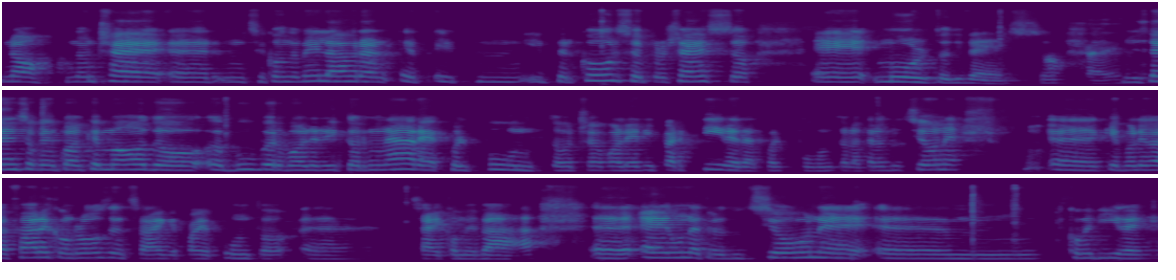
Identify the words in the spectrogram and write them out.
No, non c'è, eh, secondo me Laura, il, il, il percorso, il processo è molto diverso, okay. nel senso che in qualche modo eh, Buber vuole ritornare a quel punto, cioè vuole ripartire da quel punto. La traduzione eh, che voleva fare con Rosenzweig, che poi appunto eh, sai come va, eh, è una traduzione, ehm, come dire,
